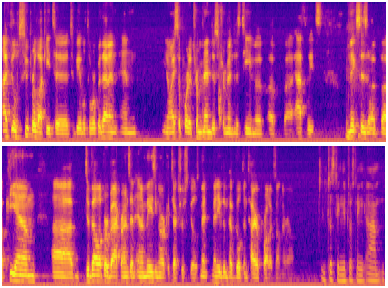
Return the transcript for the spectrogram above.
I feel super lucky to to be able to work with that, and and you know, I support a tremendous, tremendous team of, of uh, athletes, mixes of uh, PM, uh, developer backgrounds, and, and, amazing architecture skills. Many, many, of them have built entire products on their own. Interesting, interesting. Um,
